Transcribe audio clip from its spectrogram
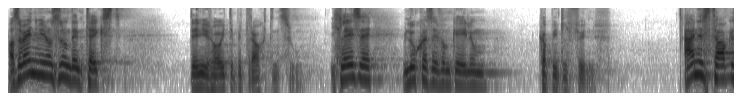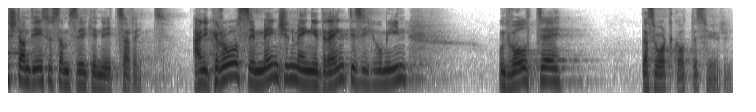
Also wenden wir uns nun dem Text, den wir heute betrachten, zu. Ich lese im Lukas-Evangelium Kapitel 5. Eines Tages stand Jesus am See Genezareth. Eine große Menschenmenge drängte sich um ihn und wollte das Wort Gottes hören.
